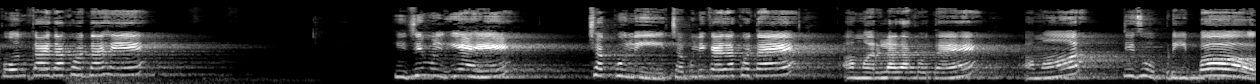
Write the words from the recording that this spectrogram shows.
कोण काय दाखवत आहे? ही जी मुलगी आहे छकुली छकुली काय दाखवत आहे? अमरला दाखवत आहे. अमर ती झोपडी बघ.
